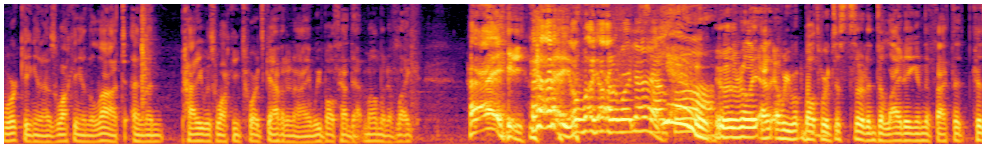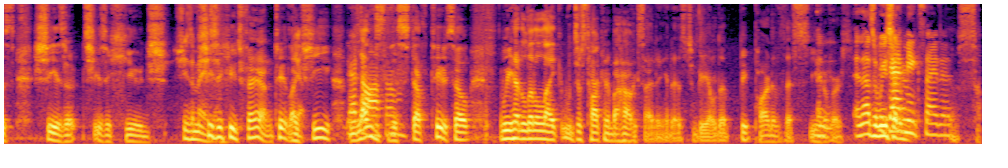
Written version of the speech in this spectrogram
working, and I was walking on the lot, and then Patty was walking towards Gavin and I, and we both had that moment of like, "Hey, hey! Oh my god! Oh my god!" So cool. It was really, and, and we were, both were just sort of delighting in the fact that because she's a she's a huge She's amazing. she's a huge fan too. Like Yeah. she That's loves awesome. this stuff too. So we had a little like just talking about how exciting it is to be able to be part of this universe. And that's what we You got said me excited. I was so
